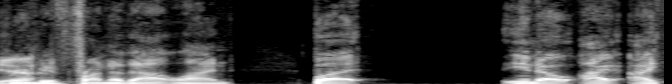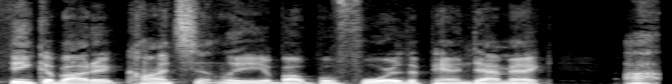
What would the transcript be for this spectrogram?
We're going to be in front of that line. But you know, I I think about it constantly about before the pandemic. Uh,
